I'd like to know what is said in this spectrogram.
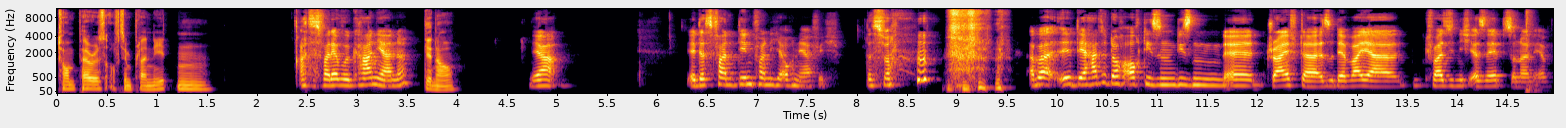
Tom Paris auf dem Planeten. Ach, das war der Vulkanier, ne? Genau. Ja. Ja, das fand, den fand ich auch nervig. Das war. Aber äh, der hatte doch auch diesen, diesen äh, Drive da. Also der war ja quasi nicht er selbst, sondern er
